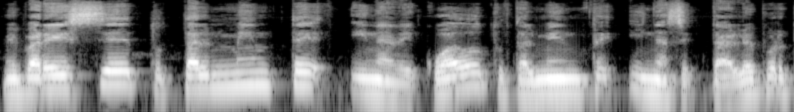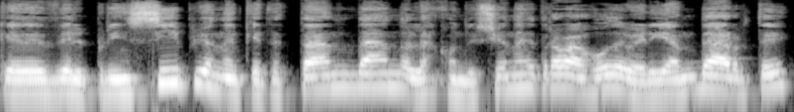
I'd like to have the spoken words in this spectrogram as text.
Me parece totalmente inadecuado, totalmente inaceptable, porque desde el principio en el que te están dando las condiciones de trabajo deberían darte,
